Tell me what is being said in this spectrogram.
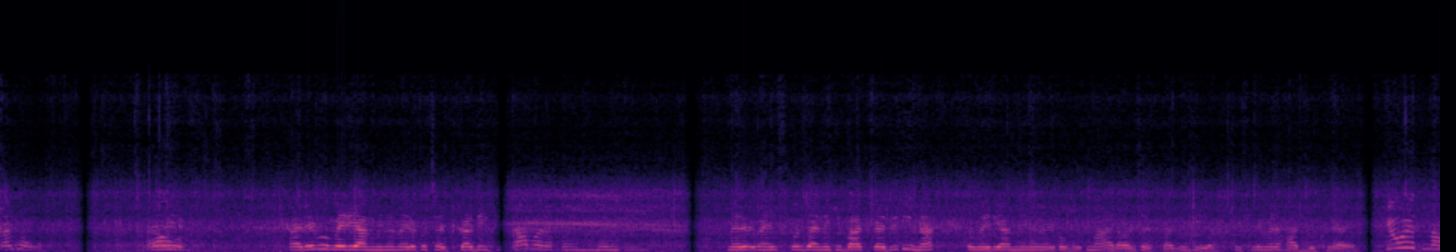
काय झालं? अरे अरे वो मेरी अम्मी ने मेरे को झटका दी थी. का बरं पण नेमकी? मेरे मैं स्कूल जाने की बात कर रही थी ना तो मेरी अम्मी ने मेरे को बहुत मारा और झटका भी दिया इसलिए मेरा हाथ दुख रहा है। क्यों इतना?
